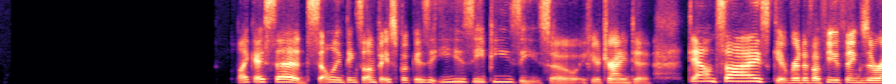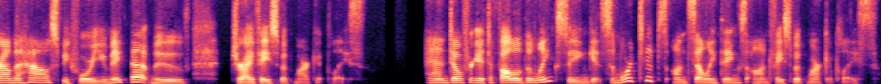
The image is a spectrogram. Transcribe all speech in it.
Like I said, selling things on Facebook is easy peasy. So if you're trying to downsize, get rid of a few things around the house before you make that move, try Facebook Marketplace. And don't forget to follow the links so you can get some more tips on selling things on Facebook Marketplace.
